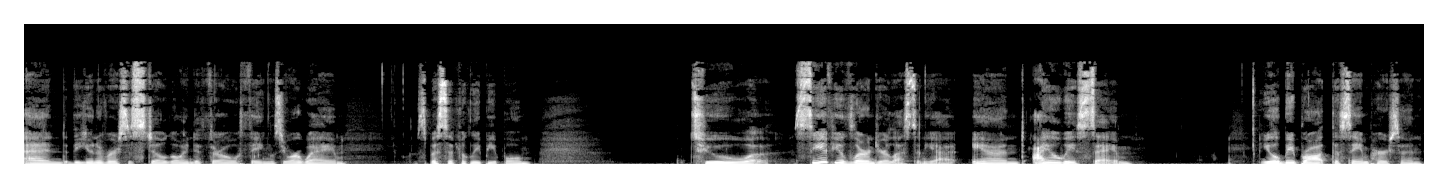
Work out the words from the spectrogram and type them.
And the universe is still going to throw things your way specifically people, to see if you've learned your lesson yet. And I always say, you'll be brought the same person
